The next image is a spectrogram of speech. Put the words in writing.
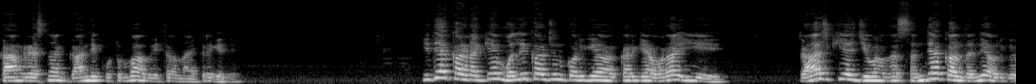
ಕಾಂಗ್ರೆಸ್ನ ಗಾಂಧಿ ಕುಟುಂಬ ಹಾಗೂ ಇತರ ನಾಯಕರಿಗಿದೆ. ಇದೇ ಕಾರಣಕ್ಕೆ ಮಲ್ಲಿಕಾರ್ಜುನ್ ಖರ್ಗೆ ಖರ್ಗೆ ಅವರ ಈ ರಾಜಕೀಯ ಜೀವನದ ಸಂಧ್ಯಾ ಕಾಲದಲ್ಲಿ ಅವರಿಗೆ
